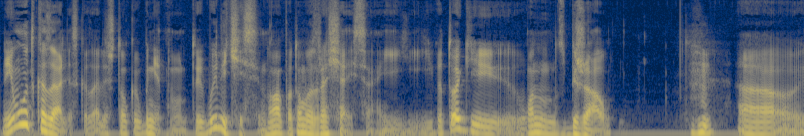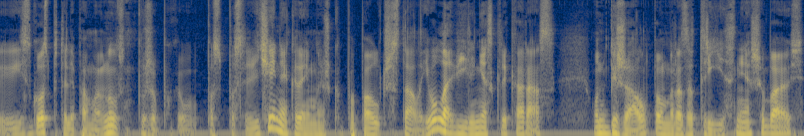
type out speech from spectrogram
Но ему отказали, сказали, что как бы нет, ну ты вылечись, ну а потом возвращайся. И, и в итоге он сбежал э, из госпиталя, по-моему, ну уже после, лечения, когда ему немножко получше стало. Его ловили несколько раз. Он бежал, по-моему, раза три, если не ошибаюсь.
